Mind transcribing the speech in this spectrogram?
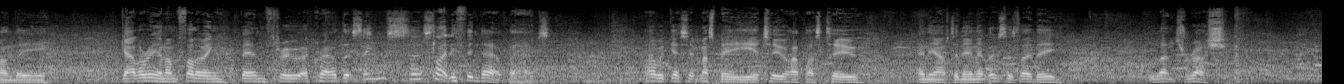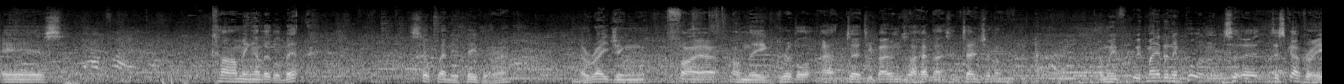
on the gallery, and I'm following Ben through a crowd that seems uh, slightly thinned out, perhaps. I would guess it must be two, half past two in the afternoon. It looks as though the lunch rush is calming a little bit. Still plenty of people around. A raging fire on the griddle at Dirty Bones. I hope that's intentional. And we've, we've made an important uh, discovery.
